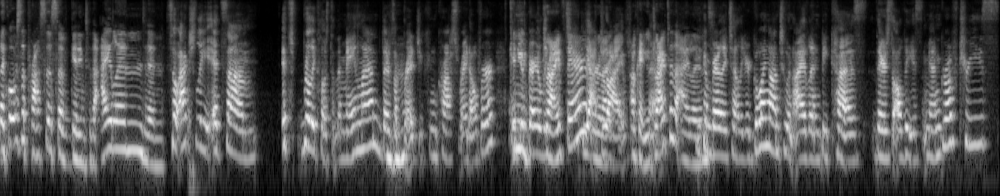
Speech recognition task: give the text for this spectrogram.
like, what was the process of getting to the island? And So actually, it's um, it's really close to the mainland. There's Mhm. a bridge you can cross right over. and can you, barely drive there? Yeah, or, like- drive. okay, you Yeah. drive to the island. You can barely tell you're going onto an island because there's all these mangrove trees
